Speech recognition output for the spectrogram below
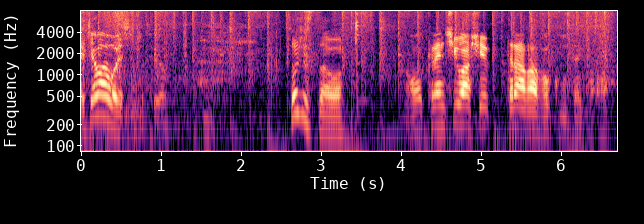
Ej, działało jeszcze przed chwilą. Co się stało? O, kręciła się trawa wokół tego. O.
